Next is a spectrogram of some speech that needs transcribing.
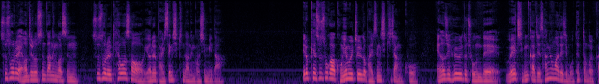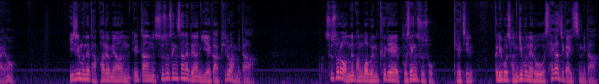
수소를 에너지로 쓴다는 것은 수소를 태워서 열을 발생시킨다는 것입니다. 이렇게 수소가 공해 물질도 발생시키지 않고 에너지 효율도 좋은데 왜 지금까지 상용화되지 못했던 걸까요? 이 질문에 답하려면 일단 수소 생산에 대한 이해가 필요합니다. 수소를 얻는 방법은 크게 부생수소, 개질, 그리고 전기분해로 세 가지가 있습니다.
